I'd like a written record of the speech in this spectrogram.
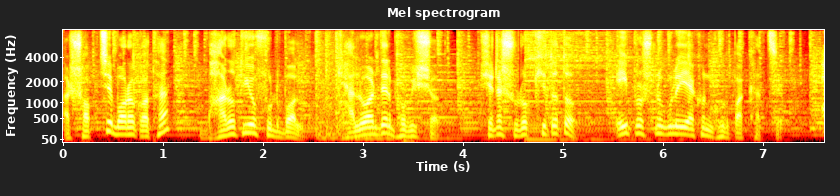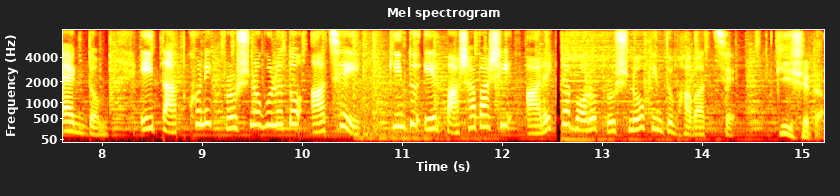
আর সবচেয়ে বড় কথা, ভারতীয় ফুটবল খেলোয়াড়দের ভবিষ্যৎ, সেটা সুরক্ষিত তো? এই প্রশ্নগুলোই এখন ঘুরপাক খাচ্ছে। একদম। এই তাৎক্ষণিক প্রশ্নগুলো তো আছেই কিন্তু এর পাশাপাশি আরেকটা বড় প্রশ্নও কিন্তু ভাবাচ্ছে। কি সেটা?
